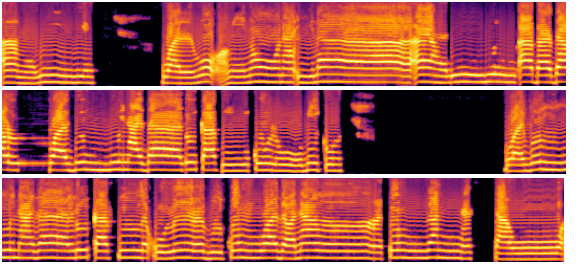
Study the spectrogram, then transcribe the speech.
أهليهم والمؤمنون إلى أهليهم أبدا وزين ذلك في قلوبكم وزين ذلك في قلوبكم وظننتم ظن السوء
